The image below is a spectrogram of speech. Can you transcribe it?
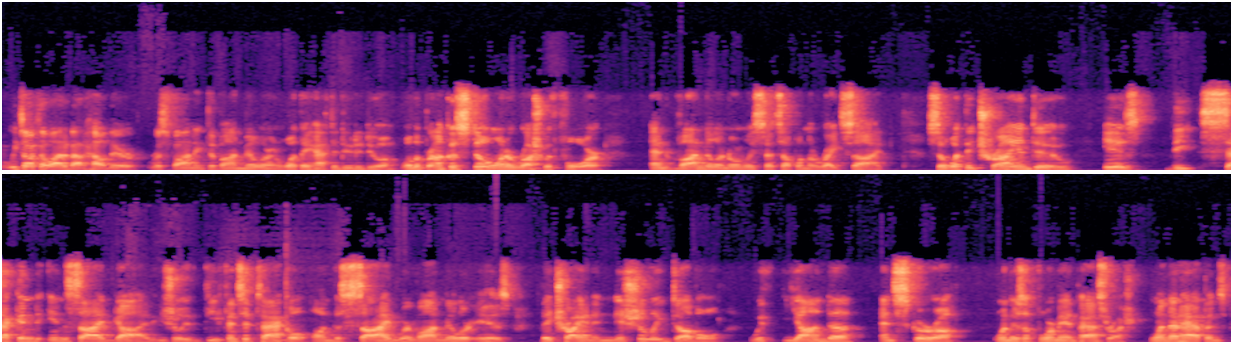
we talked a lot about how they're responding to Von Miller and what they have to do to do him. Well, the Broncos still want to rush with four, and Von Miller normally sets up on the right side. So what they try and do is the second inside guy, usually the defensive tackle on the side where Von Miller is, they try and initially double with Yanda and Skura when there's a four man pass rush. When that happens,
